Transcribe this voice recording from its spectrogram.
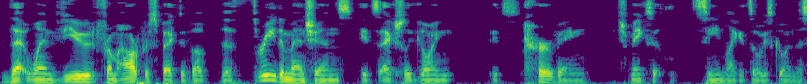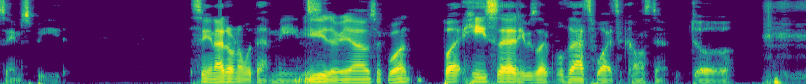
That when viewed from our perspective of the three dimensions, it's actually going, it's curving, which makes it seem like it's always going the same speed. See, and I don't know what that means. Me either. Yeah, I was like, what? But he said he was like, well, that's why it's a constant. Duh.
